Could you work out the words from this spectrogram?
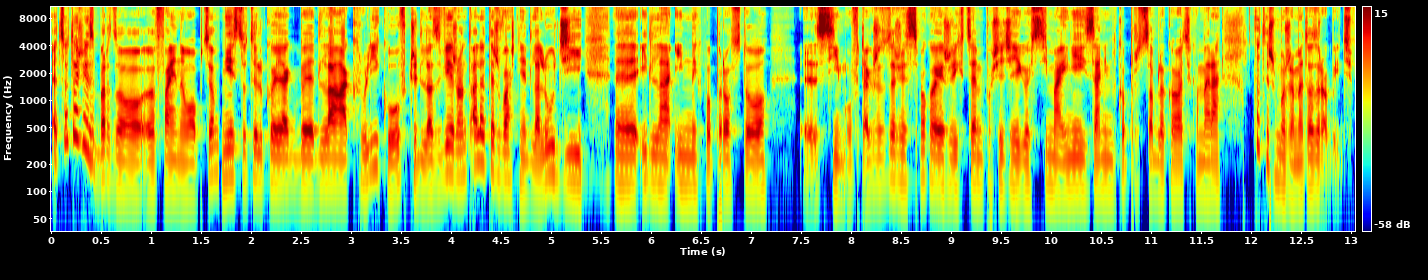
e, co też jest bardzo e, fajną opcją. Nie jest to tylko jakby dla królików czy dla zwierząt, ale też właśnie dla ludzi e, i dla innych po prostu simów. Także to też jest spoko, jeżeli chcemy posiedzieć jakiegoś sima i nie iść za nim, tylko po prostu zablokować kamerę, to też możemy to zrobić.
